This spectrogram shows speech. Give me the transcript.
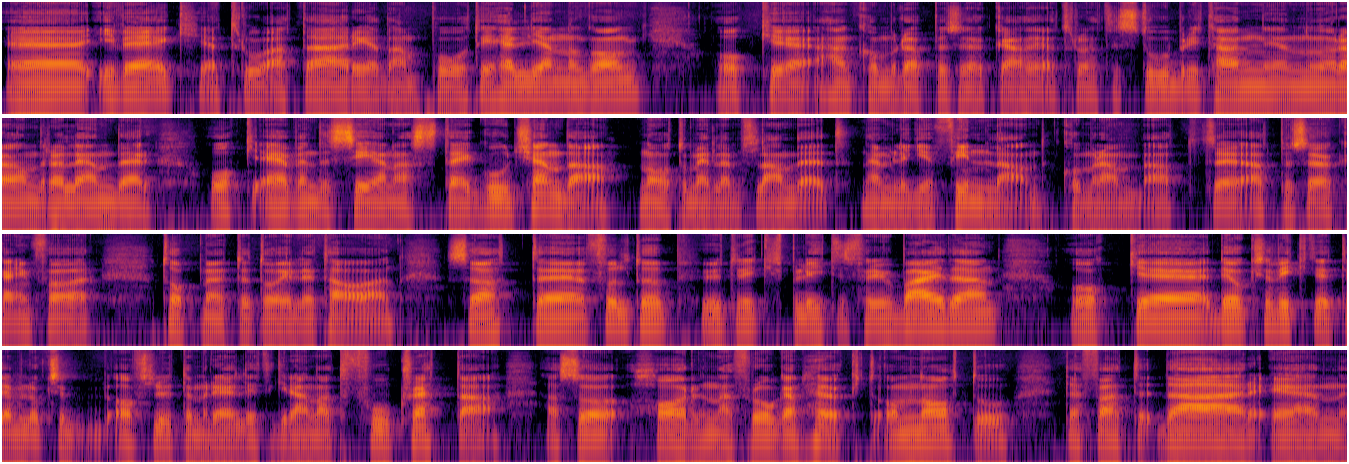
eh, iväg. Jag tror att det är redan på till helgen någon gång. Och eh, han kommer att besöka, jag tror att det är Storbritannien och några andra länder och även det senaste godkända NATO-medlemslandet, nämligen Finland, kommer han att, eh, att besöka inför toppmötet då i Litauen. Så att eh, fullt upp utrikespolitiskt för Joe Biden och det är också viktigt, jag vill också avsluta med det lite grann, att fortsätta, alltså ha den här frågan högt om NATO, därför att det är en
